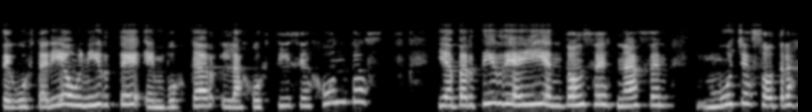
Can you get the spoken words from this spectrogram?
¿Te gustaría unirte en buscar la justicia juntos? Y a partir de ahí entonces nacen muchas otras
